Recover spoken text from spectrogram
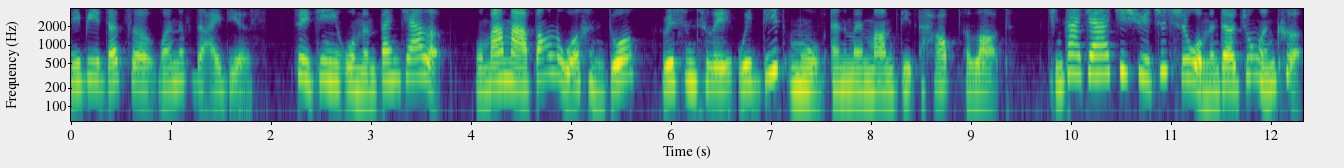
Maybe that's uh, one of the ideas. 最近我们搬家了，我妈妈帮了我很多。Recently, we did move, and my mom did help a lot. 请大家继续支持我们的中文课。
